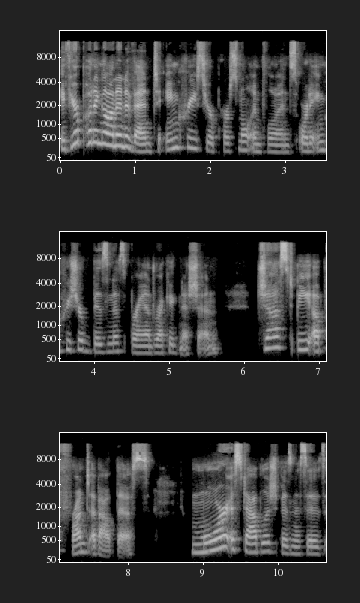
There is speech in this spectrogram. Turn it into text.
If you're putting on an event to increase your personal influence or to increase your business brand recognition, just be upfront about this. More established businesses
